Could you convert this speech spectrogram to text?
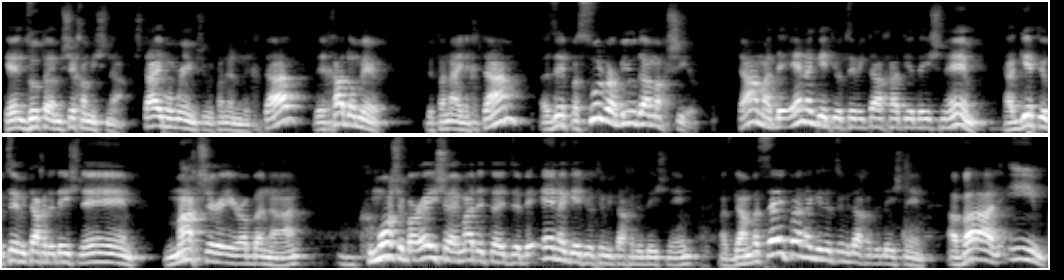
כן, זאת המשך המשנה. שתיים אומרים שבפנינו נכתב, ואחד אומר בפניי נחתם, אז זה פסול ורבי יהודה מכשיר. תמה דאין הגט יוצא מתחת ידי שניהם, הגט יוצא מתחת ידי שניהם מכשירי רבנן, כמו שברישא העמדת את זה באין הגט יוצא מתחת ידי שניהם, אז גם בסיפא אין הגט יוצא מתחת ידי שניהם. אבל אם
